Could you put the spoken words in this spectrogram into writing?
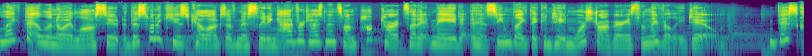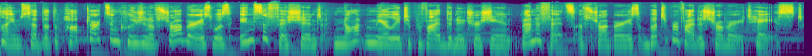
Like the Illinois lawsuit, this one accused Kellogg's of misleading advertisements on Pop Tarts that it made and it seemed like they contained more strawberries than they really do. This claim said that the Pop Tart's inclusion of strawberries was insufficient not merely to provide the nutrition benefits of strawberries, but to provide a strawberry taste.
